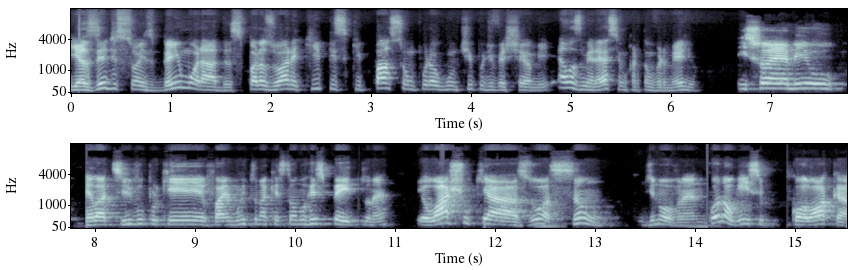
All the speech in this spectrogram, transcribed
E as edições bem-humoradas para zoar equipes que passam por algum tipo de vexame, elas merecem um cartão vermelho? Isso é meio relativo porque vai muito na questão do respeito, né? Eu acho que a zoação de novo, né? Quando alguém se coloca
